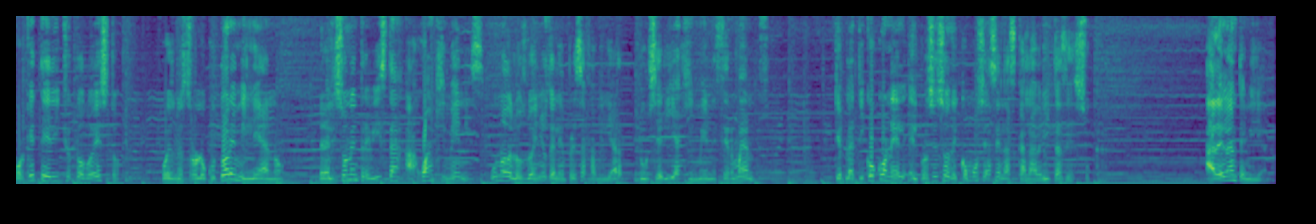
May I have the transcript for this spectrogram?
¿Por qué te he dicho todo esto? Pues nuestro locutor Emiliano realizó una entrevista a Juan Jiménez, uno de los dueños de la empresa familiar Dulcería Jiménez Hermanos, que platicó con él el proceso de cómo se hacen las calaveritas de azúcar. Adelante Emiliano.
